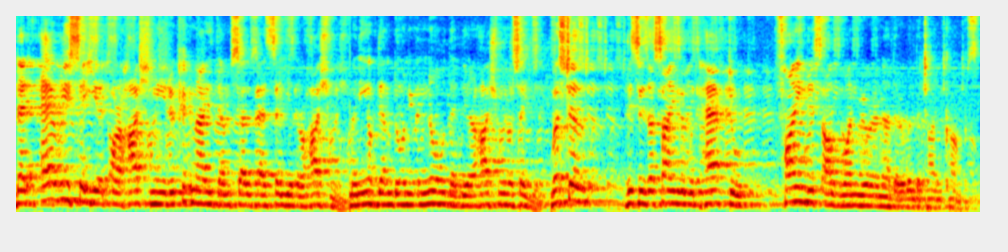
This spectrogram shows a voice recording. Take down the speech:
that every Sayyid or Hashmi recognize themselves as Sayyid or Hashmi. Many of them don't even know that they are Hashmi or Sayyid. But still, this is a sign we would have to find this out one way or another when the time comes.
